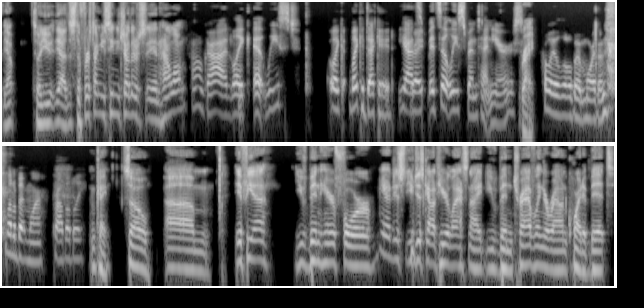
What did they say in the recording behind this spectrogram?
Yep. So you, yeah, this is the first time you've seen each other in how long? Oh God! Like at least. Like like a decade. Yeah, it's, Right. it's at least been ten years. Right. Probably a little bit more than that. A little bit more, probably. Okay. So, um, Ifia, you've been here for, you know, just, you just got here last night. You've been traveling around quite a bit.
